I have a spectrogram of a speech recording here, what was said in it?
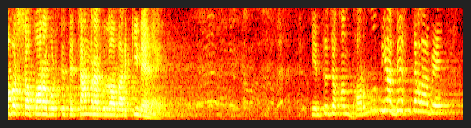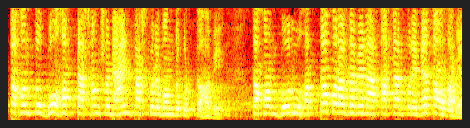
অবশ্য পরবর্তীতে চামড়াগুলো আবার কিনে নেয়। কিন্তু যখন ধর্ম দিয়া দেশ চালাবে, তখন তো গো হত্যা সংসদে আইন পাশ করে বন্ধ করতে হবে। তখন গরু হত্যা করা যাবে না, পাচার করে বেচাও যাবে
